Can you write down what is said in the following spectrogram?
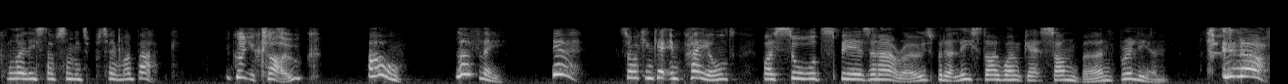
Can I at least have something to protect my back? You've got your cloak. Oh, lovely. Yeah. So I can get impaled by swords, spears, and arrows, but at least I won't get sunburned. Brilliant. Enough!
